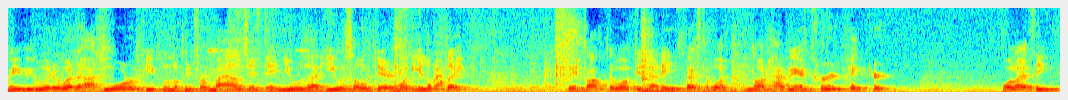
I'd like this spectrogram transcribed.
Maybe we would have had more people looking for Myles if they knew that he was out there and what he looked like. They talked about in that inquest about not having a current picture. Well, I think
